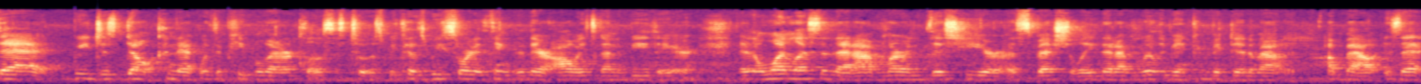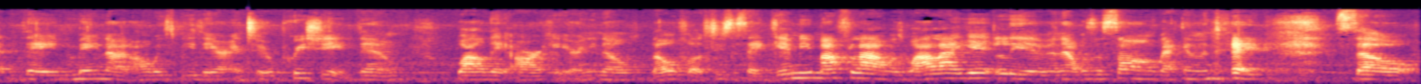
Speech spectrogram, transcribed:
that we just don't connect with the people that are closest to us because we sort of think that they're always going to be there. And the one lesson that I've learned this year, especially that I've really been convicted about about, is that they may not always be there, and to appreciate them while they are here. You know, the old folks used to say, "Give me my flowers while I yet live," and that was a song back in the day. So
